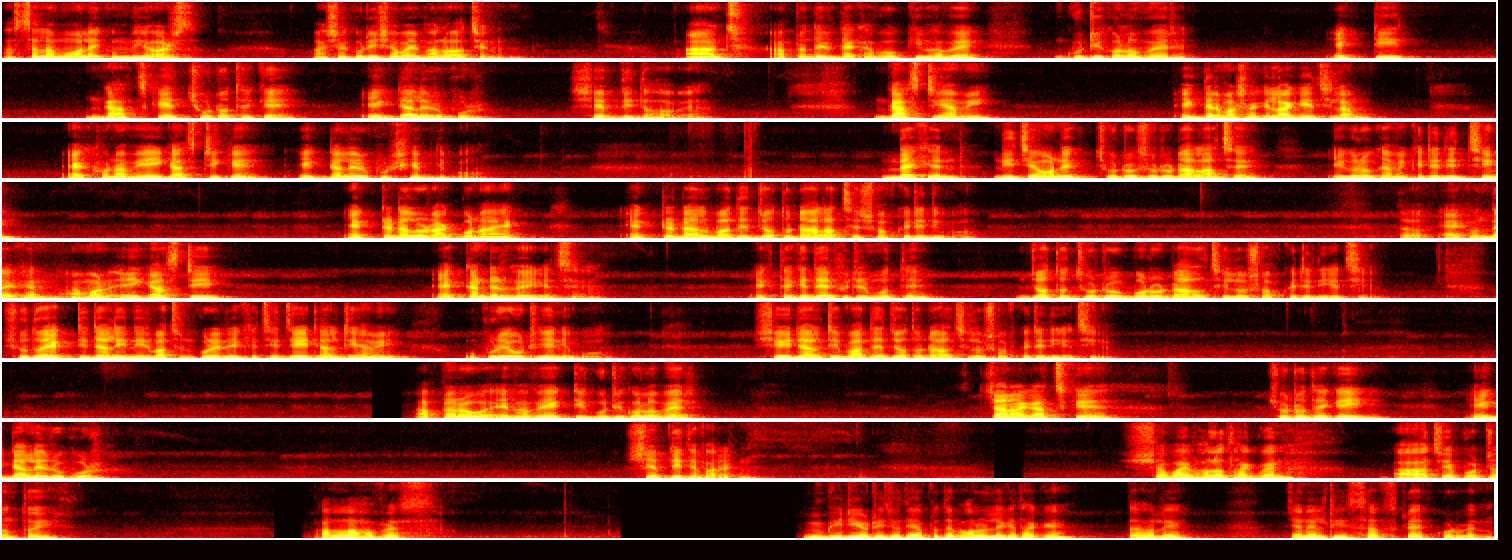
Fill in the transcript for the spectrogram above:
আসসালামু আলাইকুম ভিউয়ার্স, আশা করি সবাই ভালো আছেন। আজ আপনাদের দেখাবো কীভাবে গুটি কলমের একটি গাছকে ছোট থেকে এক ডালের উপর শেপ দিতে হবে। গাছটি আমি এক দেড় মাস আগে লাগিয়েছিলাম, এখন আমি এই গাছটিকে এক ডালের উপর শেপ দিব। দেখেন নিচে অনেক ছোট ছোট ডাল আছে। এগুলোকে আমি কেটে দিচ্ছি। একটা ডালও রাখব না। এক, একটা ডাল বাদে যত ডাল আছে সব কেটে দিব। তো এখন দেখেন আমার এই গাছটি এক কাণ্ডের হয়ে গেছে। এক থেকে দেড় ফিটের মধ্যে যত ছোট, বড় ডাল ছিল সব কেটে দিয়েছি। শুধু একটি ডালই নির্বাচন করে রেখেছি, যেই ডালটি আমি উপরে উঠিয়ে নিব। সেই ডালটি বাদে যত ডাল ছিল সব কেটে দিয়েছি। আপনারাও এভাবে একটি গুটি কলমের চারা গাছকে ছোট থেকেই এক ডালের উপর শেপ দিতে পারেন। সবাই ভালো থাকবেন। আজ এ পর্যন্তই। আল্লাহ হাফেজ। ভিডিওটি যদি আপনাদের ভালো লেগে থাকে, তাহলে চ্যানেলটি সাবস্ক্রাইব করবেন।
